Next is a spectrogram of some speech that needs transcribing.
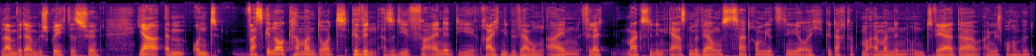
Bleiben wir da im Gespräch, das ist schön. Ja, ähm, und was genau kann man dort gewinnen? Also die Vereine, die reichen die Bewerbung ein. Vielleicht magst du den ersten Bewerbungszeitraum jetzt, den ihr euch gedacht habt, mal einmal nennen und wer da angesprochen wird?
